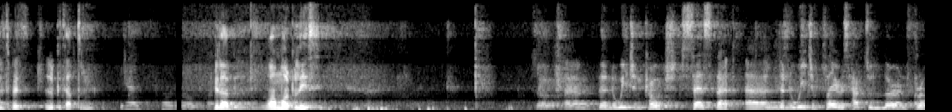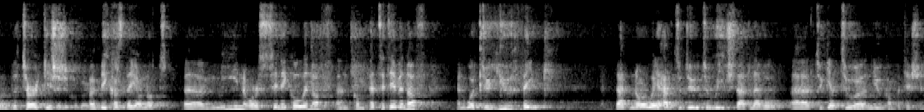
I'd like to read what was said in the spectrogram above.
little bit, repeat after me. biraz zor oldu. Biraz, one more please. So um, the Norwegian coach says that uh, the Norwegian players have to learn from the Turkish uh, because they are not uh, mean or cynical enough and competitive enough. And what do you think that Norway have to do to reach that level uh, to get to a new competition?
